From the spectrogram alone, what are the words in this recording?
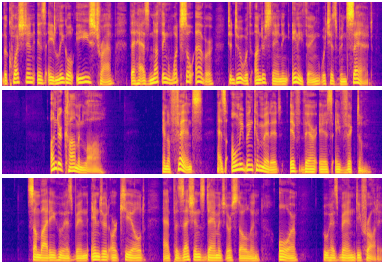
The question is a legalese trap that has nothing whatsoever to do with understanding anything which has been said. Under common law, an offense has only been committed if there is a victim, somebody who has been injured or killed, had possessions damaged or stolen, or who has been defrauded.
